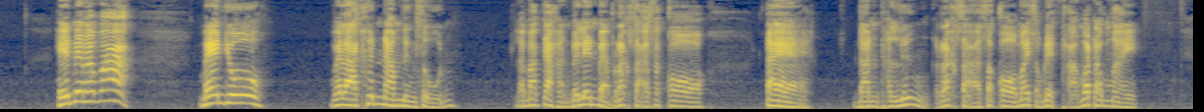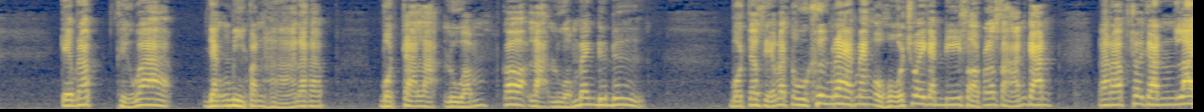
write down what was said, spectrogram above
ำเห็นไหมครับว่าแมนยูเวลาขึ้นนำหนึ่งศูนย์แล้วมักจะหันไปเล่นแบบรักษาสกอร์ แต่ดันทะลึ่งรักษาสกอร์ไม่สำเร็จถามว่าทำไม เกมรับถือว่ายังมีปัญหานะครับ บทจะละหลวม ก็ละหลวมแม่งดื้อบทจะเสียประตูครึ่งแรกแม่งโอ้โห ช่วยกันดีสอดประสานกันนะครับ ช่วยกันไล่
